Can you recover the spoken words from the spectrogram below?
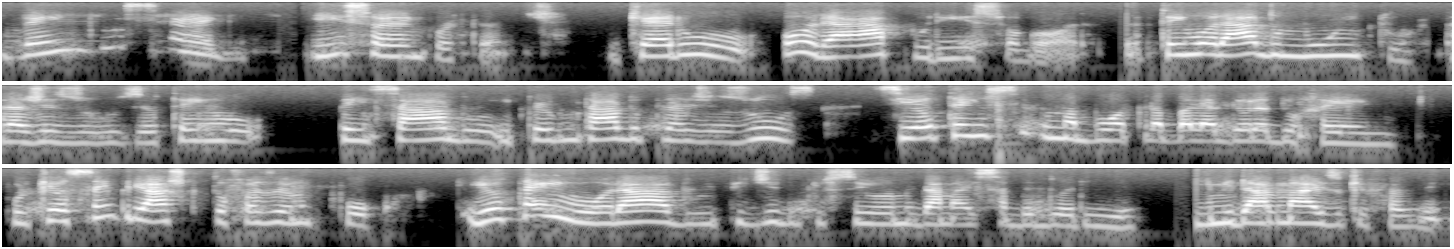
vem e me segue. Isso é importante. Quero orar por isso agora. Eu tenho orado muito para Jesus, eu tenho pensado e perguntado para Jesus se eu tenho sido uma boa trabalhadora do reino, porque eu sempre acho que estou fazendo pouco. E eu tenho orado e pedido para o Senhor me dar mais sabedoria e me dar mais o que fazer.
